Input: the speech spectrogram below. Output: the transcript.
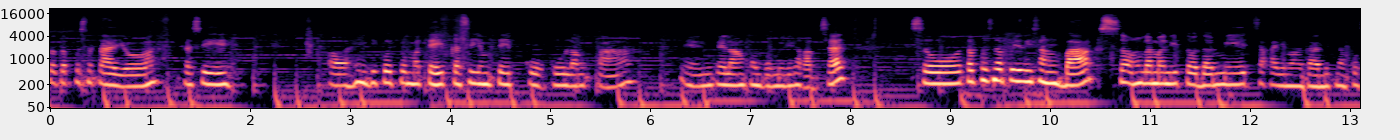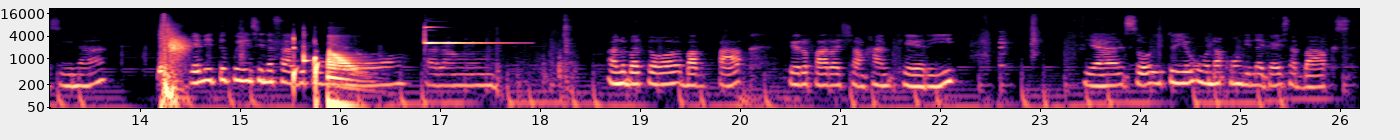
So, tapos na tayo. Kasi, uh, hindi ko ito tape kasi yung tape ko kulang pa. And kailangan kong bumili sa kapsat. So, tapos na po yung isang box. So, ang laman nito, damit, saka yung mga gamit ng kusina. And ito po yung sinasabi ko, ano, parang, ano ba to, backpack. Pero para siyang hand carry. Yan. So, ito yung una kong nilagay sa box.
